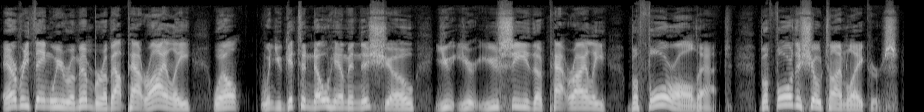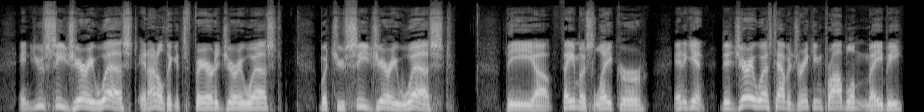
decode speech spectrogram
everything we remember about Pat Riley. Well, when you get to know him in this show, you you you see the Pat Riley before all that, before the Showtime Lakers, and you see Jerry West, and I don't think it's fair to Jerry West, but you see Jerry West, the uh, famous Laker, and again, did Jerry West have a drinking problem? Maybe.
